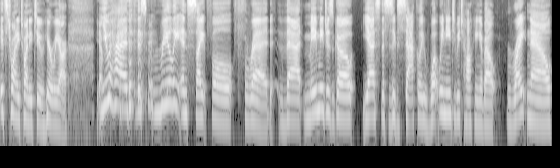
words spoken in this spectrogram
it's 2022. Here we are. Yep. You had this really insightful thread that made me just go, yes, this is exactly what we need to be talking about right now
